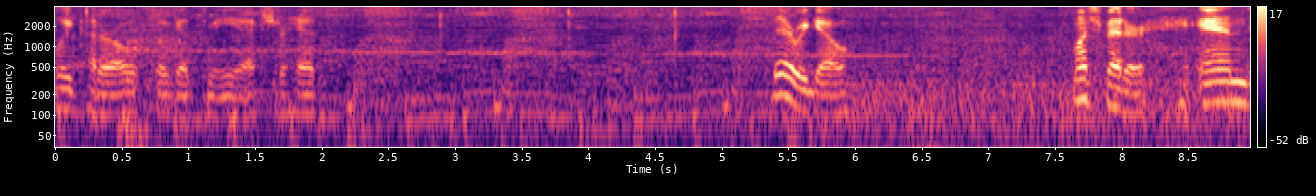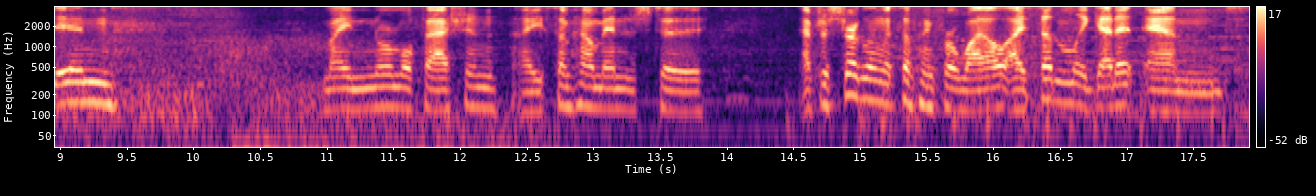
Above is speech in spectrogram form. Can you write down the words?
Blade Cutter also gets me extra hits. There we go. Much better. And in my normal fashion, I somehow managed to, after struggling with something for a while, I suddenly get it and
